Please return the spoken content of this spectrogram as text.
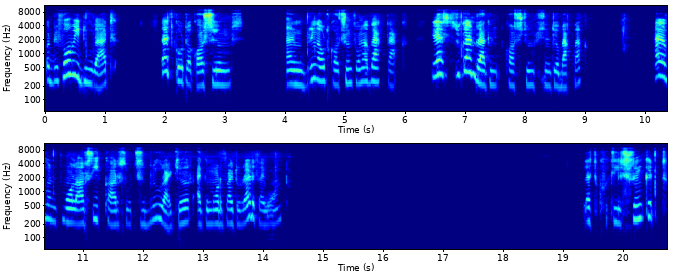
But before we do that let's go to costumes and bring out costumes from our backpack. Yes you can drag in costumes into your backpack I have a small RC car which is blue right here. I can modify to red if I want. Let's quickly shrink it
